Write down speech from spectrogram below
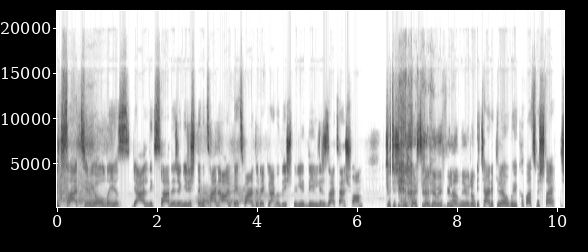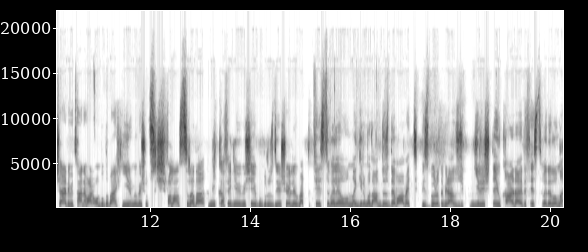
3 saattir yoldayız. Geldik sadece girişte bir tane Alpet vardı. Reklam ya da işbirliği değildir. Zaten şu an kötü şeyler söylemeyi planlıyorum. İçerideki lavaboyu kapatmışlar. Dışarıda bir tane var. Onda da belki 25-30 kişi falan sırada. Bir kafe gibi bir şey buluruz diye şöyle bir baktık. Festival alanına girmeden düz devam ettik biz burada. Biraz girişte yukarıdaydı festival alanı.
